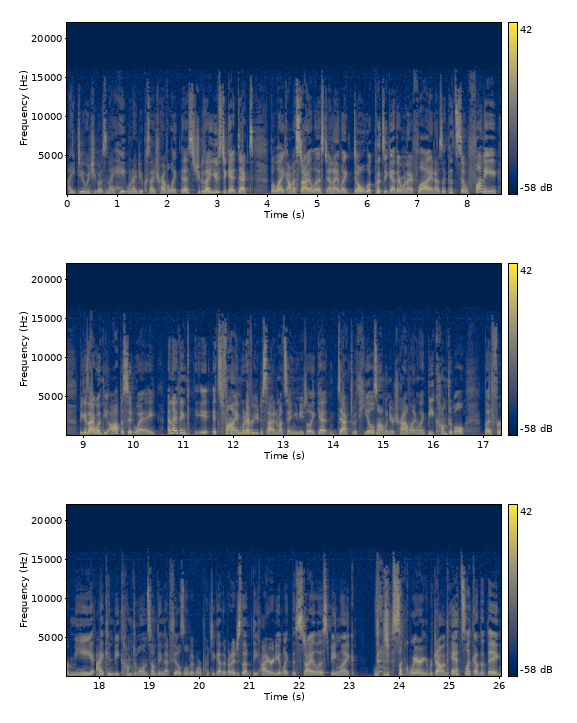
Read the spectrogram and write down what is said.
"I do," and she goes, "And I hate when I do because I travel like this." She goes, "I used to get decked, but like I'm a stylist and I like don't look put together when I fly." And I was like, "That's so funny because I went the opposite way." And I think it, it's fine, whatever you decide. I'm not saying you need to like get decked with heels on when you're traveling. Like, be comfortable. But for me, I can be comfortable in something that feels a little bit more put together. But I just thought the irony of like the stylist being like, just like wearing your pajama pants like on the thing.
